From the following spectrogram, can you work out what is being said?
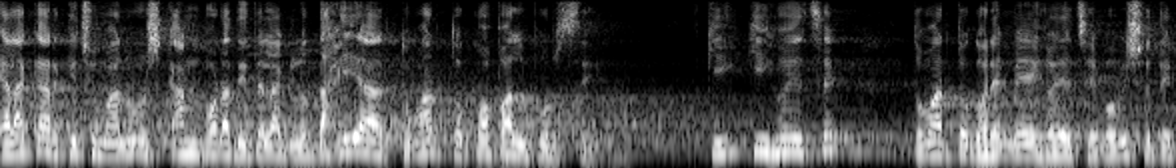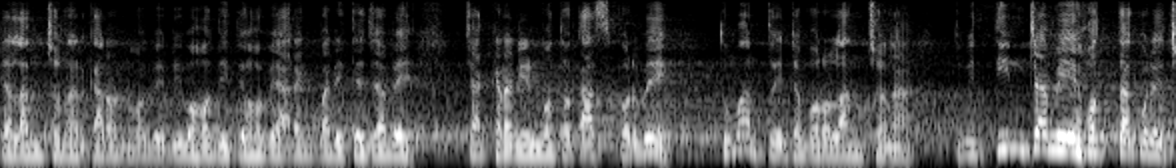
এলাকার কিছু মানুষ কান পড়া দিতে লাগল, দাহিয়া, তোমার তো কপাল পুড়ছে। কি কি হয়েছে? তোমার তো ঘরে মেয়ে হয়েছে, ভবিষ্যতে এটা লাঞ্ছনার কারণ হবে, বিবাহ দিতে হবে, আরেক বাড়িতে যাবে, চাকরানির মতো কাজ করবে, তোমার তো এটা বড় লাঞ্ছনা। তুমি তিনটা মেয়ে হত্যা করেছ,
